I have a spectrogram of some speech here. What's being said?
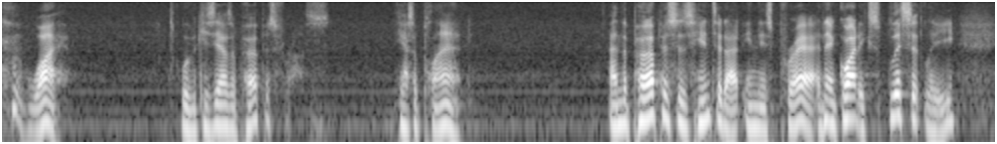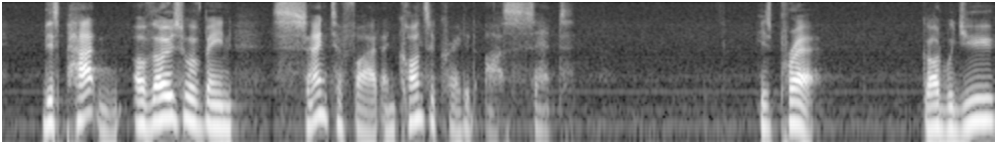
Why? Well, because He has a purpose for us, He has a plan. And the purpose is hinted at in this prayer, and then quite explicitly, this pattern of those who have been sanctified and consecrated are sent. His prayer God, would you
